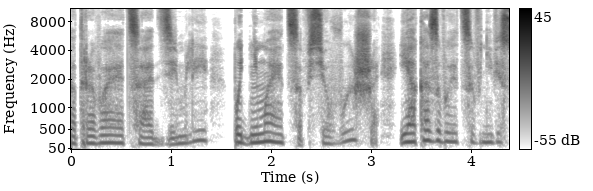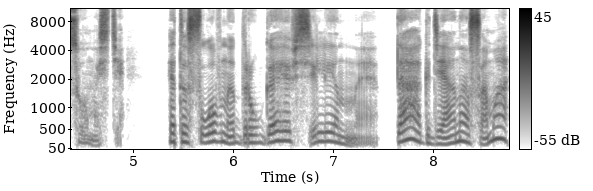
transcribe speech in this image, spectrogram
отрывается от земли, поднимается все выше и оказывается в невесомости. Это словно другая вселенная, та, где она сама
